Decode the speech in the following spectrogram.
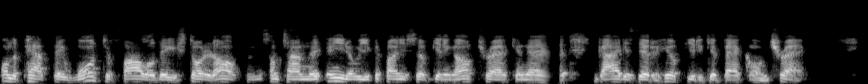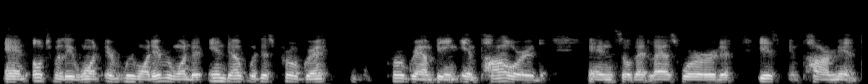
on the path they want to follow. They started off, and sometimes, you know, you can find yourself getting off track, and that guide is there to help you to get back on track. And ultimately, want we want everyone to end up with this program program being empowered. And so that last word is empowerment.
